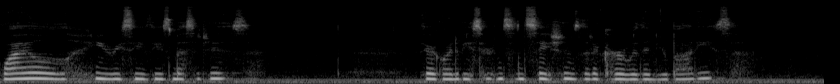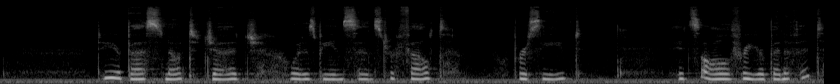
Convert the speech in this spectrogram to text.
While you receive these messages, there are going to be certain sensations that occur within your bodies. Do your best not to judge what is being sensed or felt or perceived. It's all for your benefit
